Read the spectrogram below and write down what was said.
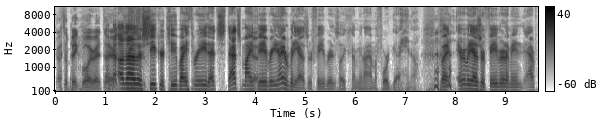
That's a big boy right there. an- another Jesus. Seeker 2 by 3 That's that's my Yeah. favorite. You know, everybody has their favorites. Like, I mean, I'm a Ford guy, you know. But everybody has their favorite. I mean, after,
